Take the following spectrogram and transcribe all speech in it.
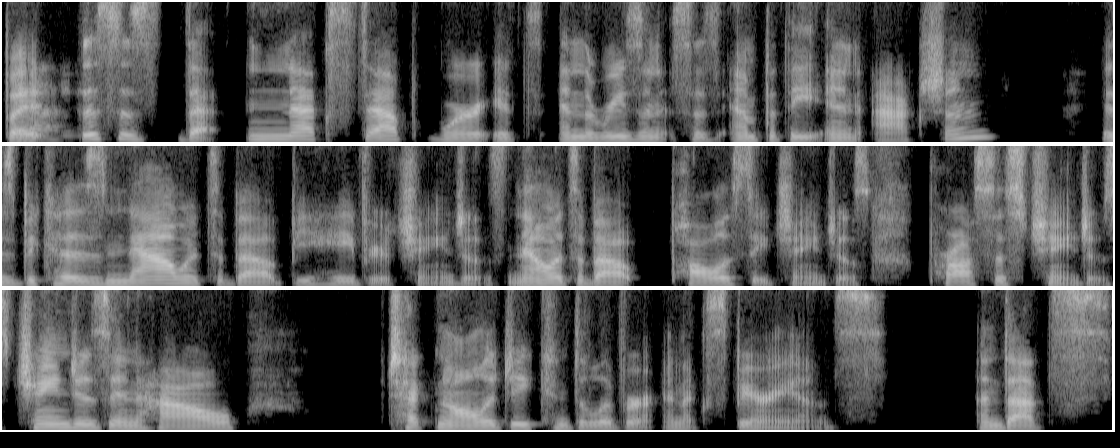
But yeah. this is that next step where it's, and the reason it says empathy in action is because now it's about behavior changes. Now it's about policy changes, process changes, changes in how technology can deliver an experience. And that's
